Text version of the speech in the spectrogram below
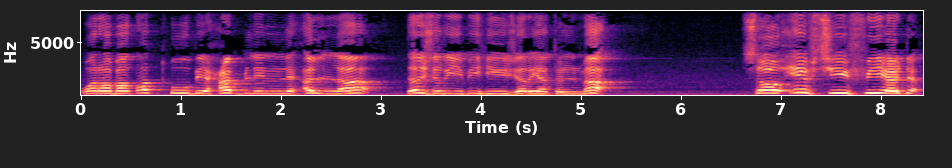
وربطته بحبل لئلا تجري به جرية الماء So if she feared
